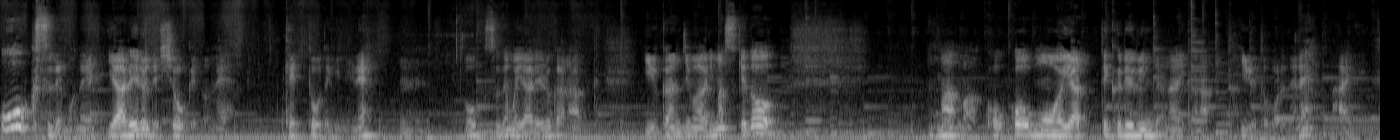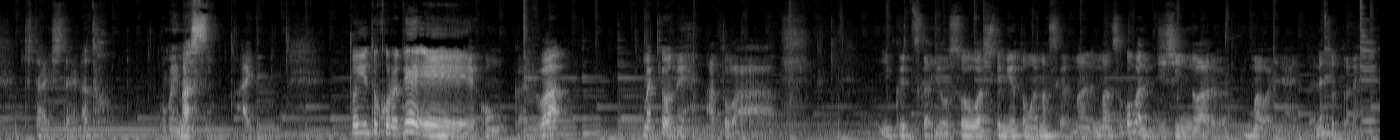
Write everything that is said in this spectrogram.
オークスでもね、やれるでしょうけどね、決闘的にね。うん、オークスでもやれるかなっていう感じもありますけど、まあまあここもやってくれるんじゃないかなというところでね、はい、期待したいなと思います。はい、というところで、えー、今回は、まあ、今日ねあとはいくつか予想はしてみようと思いますけど、まあ、まあ、そこまで自信のある馬はいないのでねちょっとね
